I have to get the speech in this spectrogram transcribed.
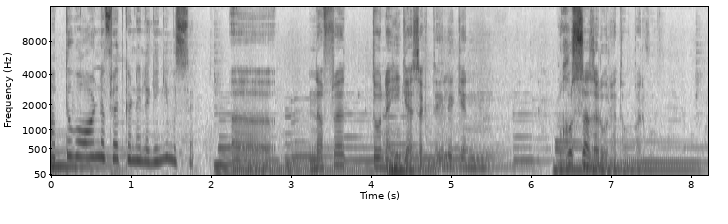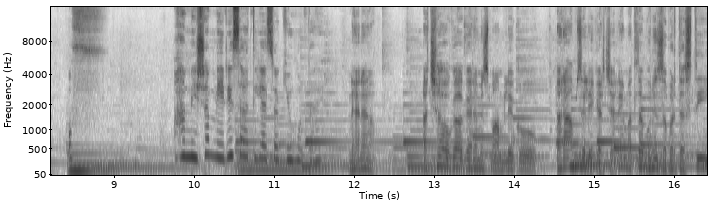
अब तो वो और नफरत करने लगेंगी मुझसे। नफरत तो नहीं कह सकते लेकिन गुस्सा ज़रूर है तुम पर वो। उफ, हमेशा मेरे साथ ही ऐसा क्यों होता है? नैना अच्छा होगा अगर हम इस मामले को आराम से लेकर चले मतलब उन्हें ज़बरदस्ती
